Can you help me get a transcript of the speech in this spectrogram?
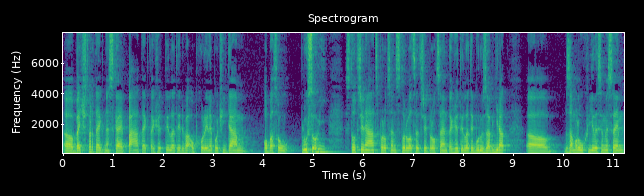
Eh, ve čtvrtek, dneska je pátek, takže tyhle ty dva obchody nepočítám, oba jsou plusový, 113%, 123%, takže tyhle ty budu zavírat uh, za malou chvíli si myslím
